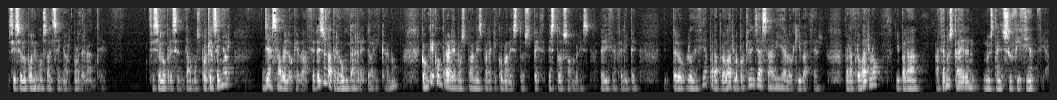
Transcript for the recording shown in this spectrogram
si se lo ponemos al Señor por delante, si se lo presentamos, porque el Señor ya sabe lo que va a hacer. Es una pregunta retórica, ¿no? ¿Con qué compraremos panes para que coman estos pez, estos hombres? le dice a Felipe. Pero lo decía para probarlo, porque él ya sabía lo que iba a hacer. Para probarlo y para hacernos caer en nuestra insuficiencia.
